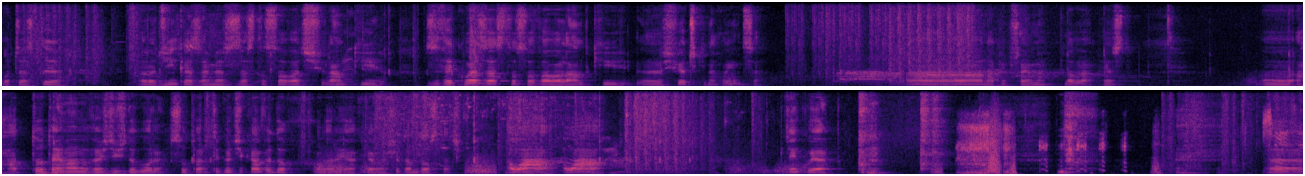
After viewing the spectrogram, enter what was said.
Podczas gdy rodzinka zamiast zastosować lampki zwykłe, zastosowała lampki, e, świeczki na choince. A napieprzajmy. Dobra, jest. E, aha, tutaj mamy wejść gdzieś do góry. Super, tylko ciekawe do cholery jak ja mam się tam dostać. Ała, ała! Dziękuję. E,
